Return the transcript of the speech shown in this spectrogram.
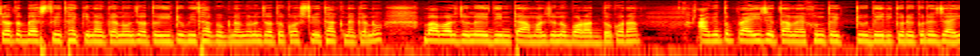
যত ব্যস্তই থাকি না কেন, যত ইউটিউবই থাকুক না কেন, যত কষ্টই থাক না কেন, বাবার জন্য এই দিনটা আমার জন্য বরাদ্দ করা। আগে তো প্রায়ই যেতাম, এখন তো একটু দেরি করে করে যাই।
